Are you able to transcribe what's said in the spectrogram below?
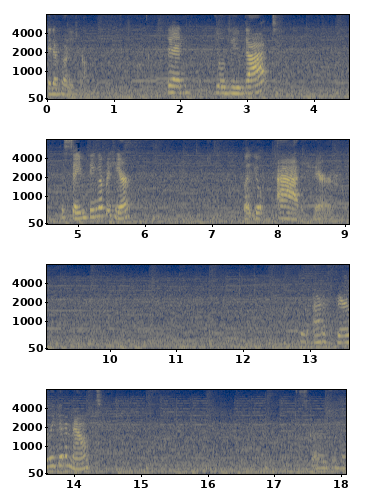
in a ponytail. Then you'll do that the same thing over here but you'll add hair. You'll add a fairly good amount. Go over here.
